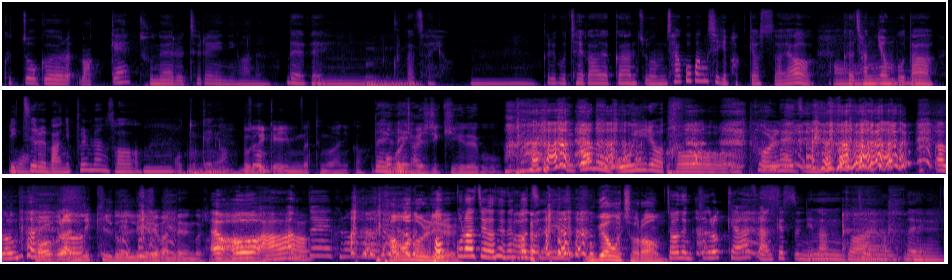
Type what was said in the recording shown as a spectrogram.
그쪽을 맞게 두뇌를 트레이닝하는. 네, 네. 음. 음. 맞아요. 음. 그리고 제가 약간 좀 사고 방식이 바뀌었어요. 그 아. 작년보다 리트를 많이 풀면서 음, 어떻게요? 음, 논리 좀- 게임 같은 거 하니까. 네, 법을 네. 잘 지키게 되고 그거는 오히려 더 덜 해진. 아, 너무 법을 안 지킬 논리를 만드는 거죠. 아. 어, 아. 안돼 그러면 방어 논리를 법꾸라지가 되는 거지. 우병우처럼 저는 그렇게 하지 않겠습니다. 음, 좋아요. 저는, 네.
